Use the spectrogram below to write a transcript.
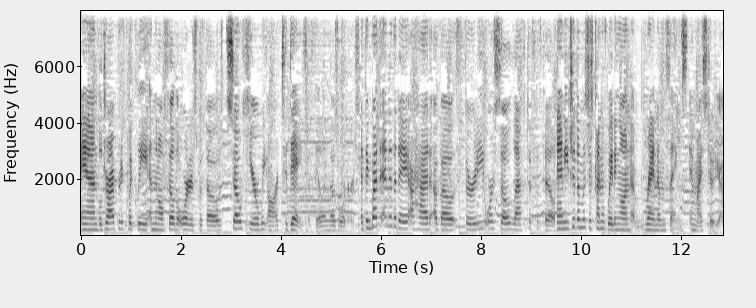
and they'll dry pretty quickly and then I'll fill the orders with those. So here we are today fulfilling those orders. I think by the end of the day, I had about 30 or so left to fulfill and each of them was just kind of waiting on random things in my studio.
